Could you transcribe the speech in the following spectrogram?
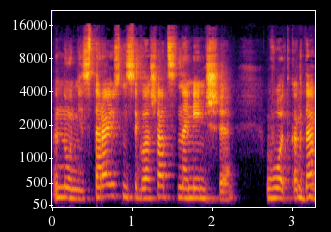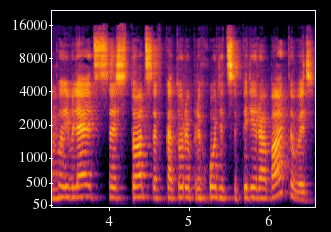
ну, не стараюсь не соглашаться на меньшее. Вот, когда mm-hmm. появляется ситуация, в которой приходится перерабатывать,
